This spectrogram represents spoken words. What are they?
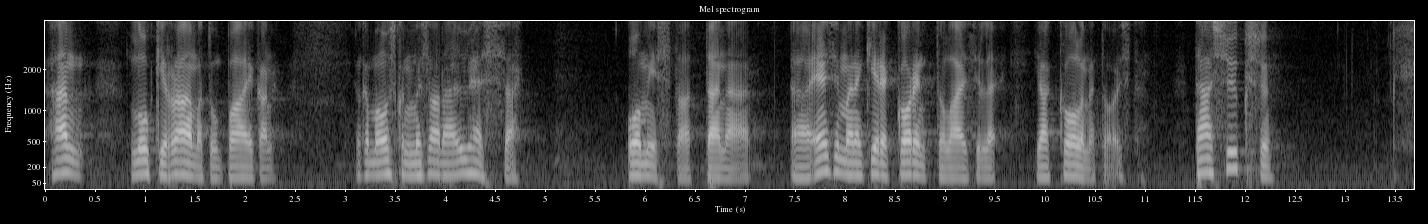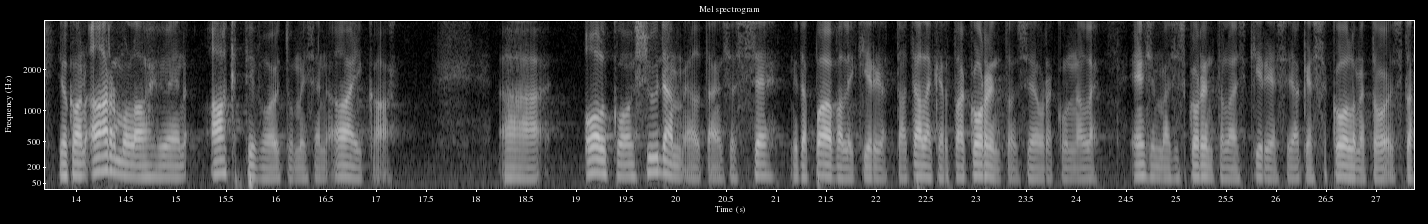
hän luki raamatun paikan, jonka mä uskon, että me saadaan yhdessä omistaa tänään. Ää, ensimmäinen kirje korintolaisille ja 13. Tämä syksy joka on armolahjojen aktivoitumisen aikaa. Olkoon sydämeltänsä se, mitä Paavali kirjoittaa tällä kertaa Korinton seurakunnalle ensimmäisessä korintolaiskirjassa jakessa 13,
